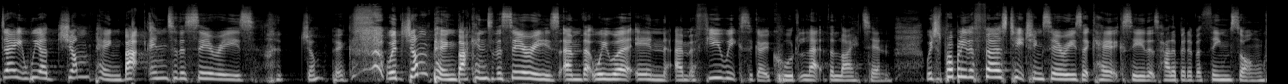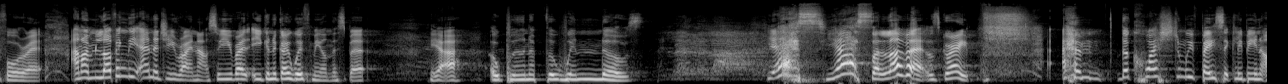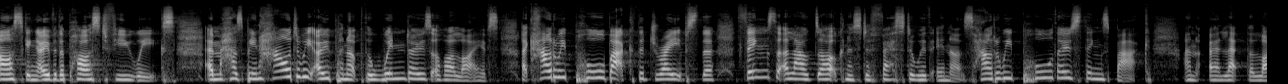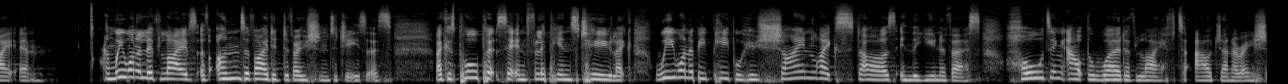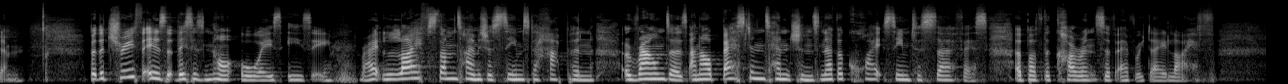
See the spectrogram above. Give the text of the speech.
today we are jumping back into the series. jumping. We're jumping back into the series um, that we were in um, a few weeks ago called Let the Light In, which is probably the first teaching series at KXC that's had a bit of a theme song for it. And I'm loving the energy right now. So, you ready? are you going to go with me on this bit? Yeah. Open up the windows. Yes, yes, I love it. It was great. Um, the question we've basically been asking over the past few weeks um, has been how do we open up the windows of our lives? Like, how do we pull back the drapes, the things that allow darkness to fester within us? How do we pull those things back and uh, let the light in? And we want to live lives of undivided devotion to Jesus. Like as Paul puts it in Philippians 2, like we want to be people who shine like stars in the universe, holding out the word of life to our generation. But the truth is that this is not always easy, right? Life sometimes just seems to happen around us, and our best intentions never quite seem to surface above the currents of everyday life.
